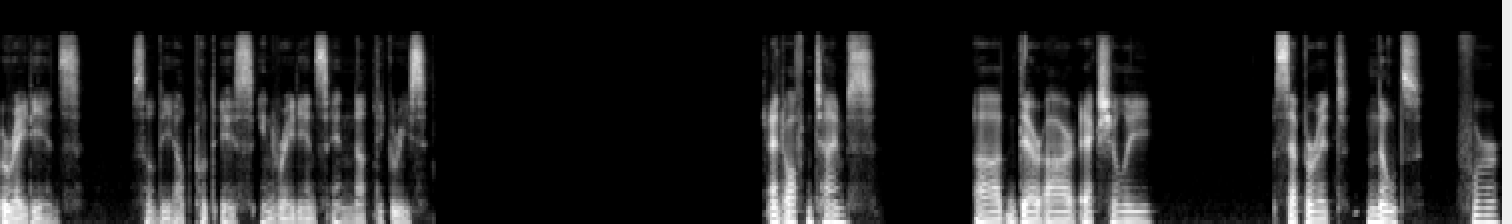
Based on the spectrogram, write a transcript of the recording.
radians. So the output is in radians and not degrees. And oftentimes uh, there are actually separate nodes for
